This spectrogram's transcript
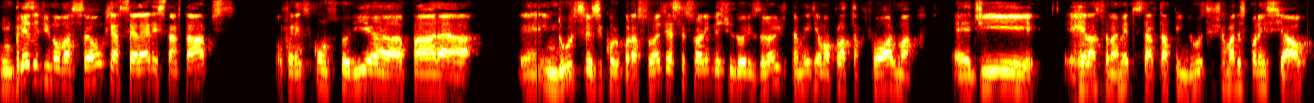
empresa de inovação que acelera startups, oferece consultoria para é, indústrias e corporações e assessora investidores anjo. Também tem uma plataforma é, de relacionamento startup-indústria chamada Exponencial.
